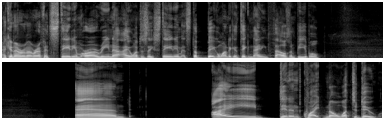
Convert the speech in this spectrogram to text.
I can never remember if it's stadium or arena. I want to say stadium. It's the big one that can take 90,000 people. And I didn't quite know what to do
